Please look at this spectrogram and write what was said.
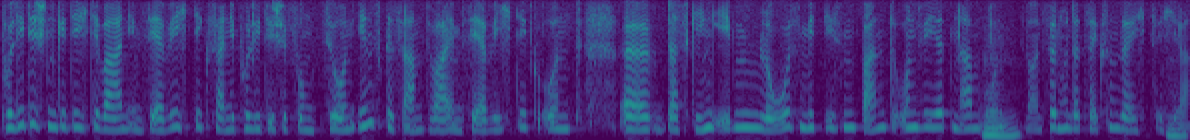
politischen Gedichte waren ihm sehr wichtig, seine politische Funktion insgesamt war ihm sehr wichtig und äh, das ging eben los mit diesem Band und Vietnam mhm. und 1966, mhm. ja.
